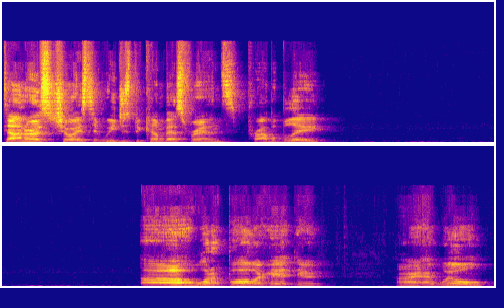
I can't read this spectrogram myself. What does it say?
Donruss choice. Did we just become best friends? Probably. Oh, what a baller hit, dude. All right, I will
